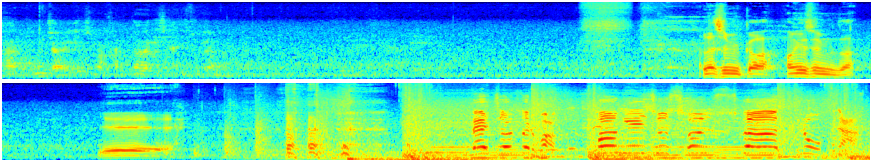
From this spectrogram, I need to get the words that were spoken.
다 누군지 알겠지만 간단하게 자기소개 한번 안녕하십니까 황인수입니다. 예. 황 황혜수 선수가 들어옵니다.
